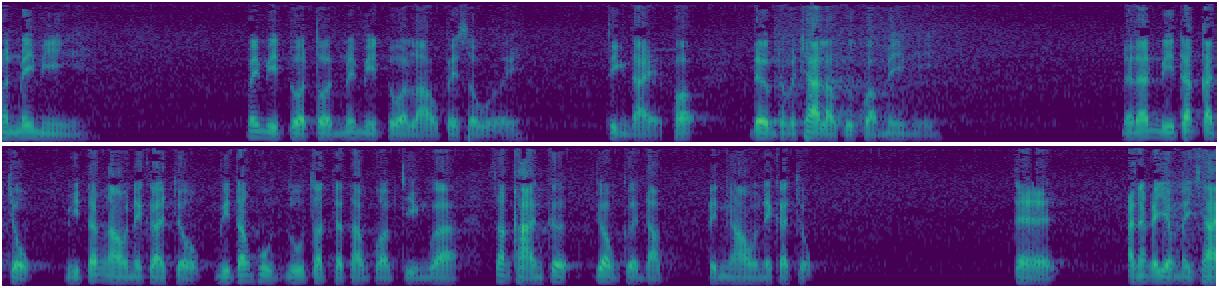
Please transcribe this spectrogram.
มันไม่มี ไม่มีตัวตน ไม่มีตัวเราไปเสวยสิ่งใด เพราะเดิมธรรมชาติเราคือความไม่มี ดังนั้นมีทั้งกระจก มีทั้งเงาในกระจก มีทั้งพูดรู้สัจธรรมความจริงว่าสังขารก็ย่อมเกิดดับเป็นเงาในกระจก แต่อันนั้นก็ยังไม่ใช่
